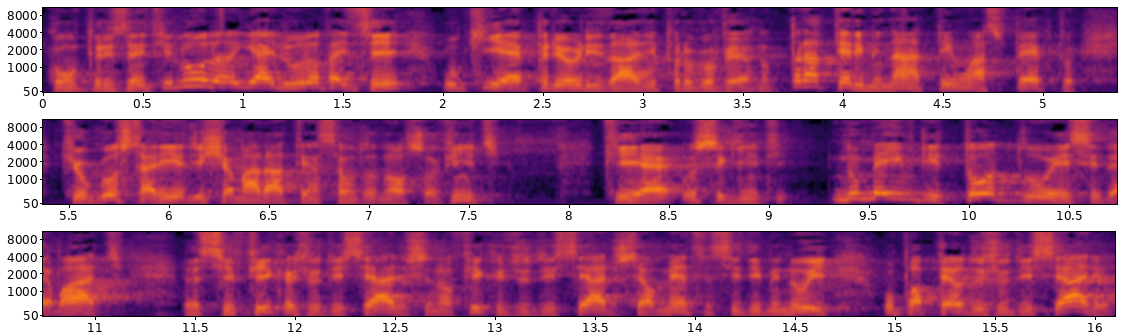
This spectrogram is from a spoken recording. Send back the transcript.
com o presidente Lula e aí Lula vai dizer o que é prioridade para o governo. Para terminar, tem um aspecto que eu gostaria de chamar a atenção do nosso ouvinte que é o seguinte: no meio de todo esse debate, eh, se fica judiciário, se não fica judiciário, se aumenta, se diminui o papel do judiciário,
